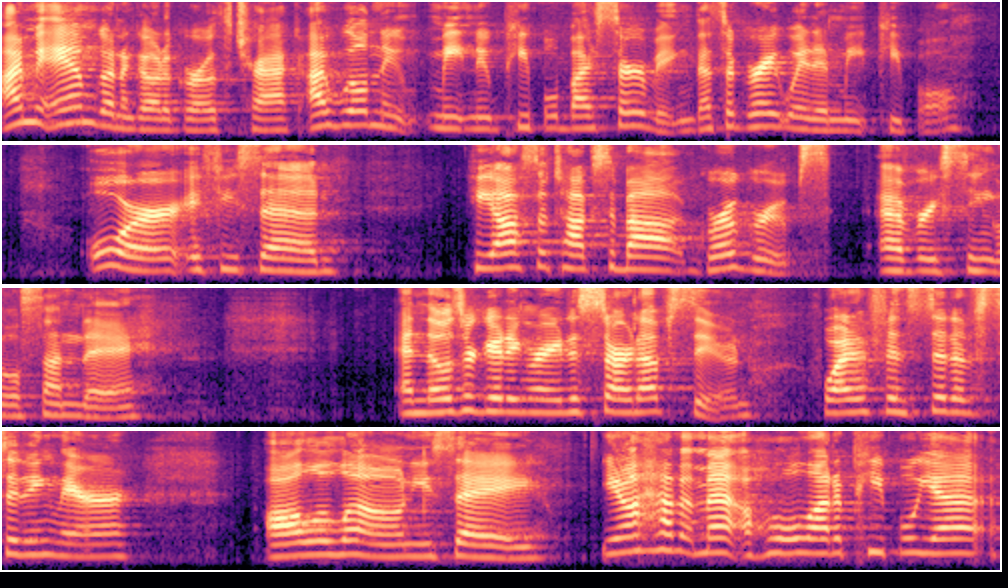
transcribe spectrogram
I am going to go to Growth Track. I will new, meet new people by serving. That's a great way to meet people. Or if you said, he also talks about grow groups every single Sunday. And those are getting ready to start up soon. What if instead of sitting there all alone, you say, You know, I haven't met a whole lot of people yet,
